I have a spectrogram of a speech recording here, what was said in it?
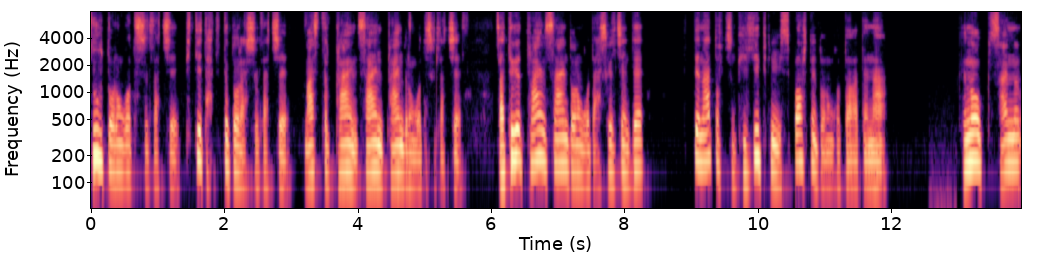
зөв дурангууд ашиглаач. Бити татдаг дур ашиглаач. Master Prime, Sign Prime дурангууд ашиглаач. За тэгээд Prime Sign дурангууд ашиглаж जैन те. Гэтэ над бол чин клипний спортын дурангууд байгаа даа. Киног сайн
